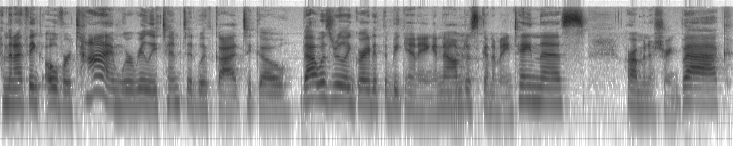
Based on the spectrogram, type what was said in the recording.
And then I think over time, we're really tempted with God to go, that was really great at the beginning, and now I'm just going to maintain this. Or I'm going to shrink back.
